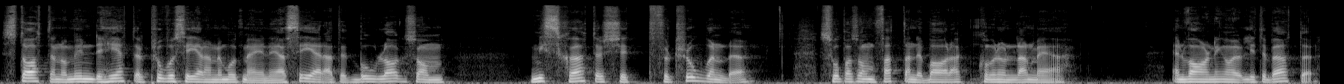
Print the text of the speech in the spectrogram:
staten och myndigheter provocerande mot mig när jag ser att ett bolag som missköter sitt förtroende så pass omfattande bara kommer undan med en varning och lite böter.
